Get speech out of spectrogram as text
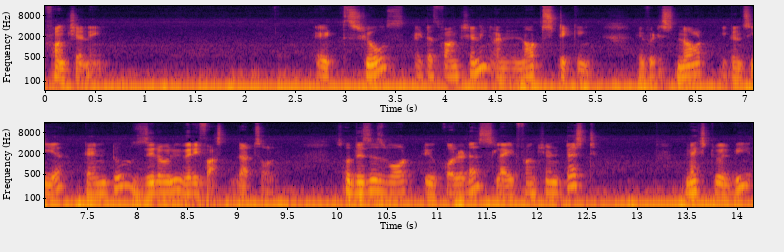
functioning it shows it is functioning and not sticking. If it is not you can see a 10 to 0 will be very fast. That's all. So this is what you call it as slide function test. Next will be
